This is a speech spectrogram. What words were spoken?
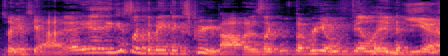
So I guess yeah, I guess like the main thing is Puri Papa is like the real villain. Yeah.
